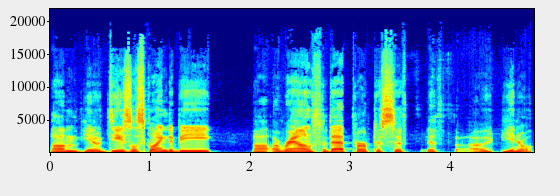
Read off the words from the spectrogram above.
um, you know, diesel's going to be uh, around for that purpose. If, if uh, you know,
